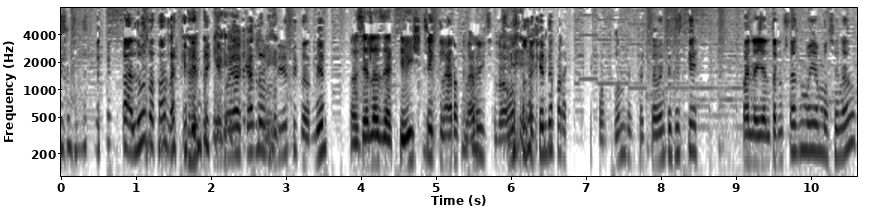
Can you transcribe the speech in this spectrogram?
Saludos a toda la gente que juega Call of Duty también. O sea, los de Activision. Sí, claro, claro, y saludamos a la gente para que se confunda exactamente. Es que, bueno, Yantan, ¿estás muy emocionado?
